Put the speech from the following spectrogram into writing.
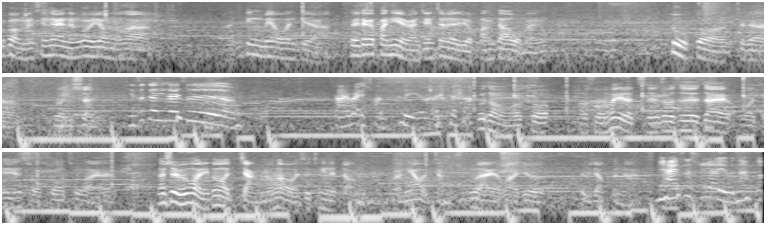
如果我们现在能够用的话，呃一定没有问题了。所以这个翻译的软件真的有帮到我们度过这个人生。你这个应该是 direct translate 来。不懂我说我所会的词都是在我今天所说出来的，但是如果你跟我讲的话，我是听得懂；如果你要讲出来的话，就会比较困难。你还是需要有那个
